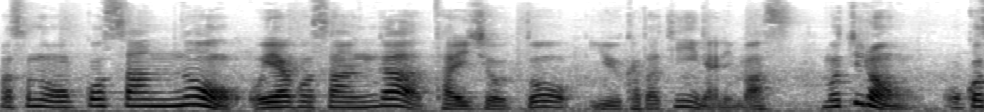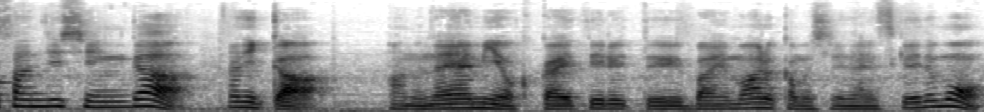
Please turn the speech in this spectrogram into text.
まあ、そのお子さんの親御さんが対象という形になります。もちろん、お子さん自身が何かあの悩みを抱えているという場合もあるかもしれないですけれども、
